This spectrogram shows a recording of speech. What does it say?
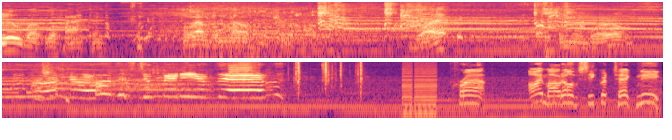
knew what will happen will never know. What in the world? Oh no, there's too many of them! Crap. I'm out of secret technique.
